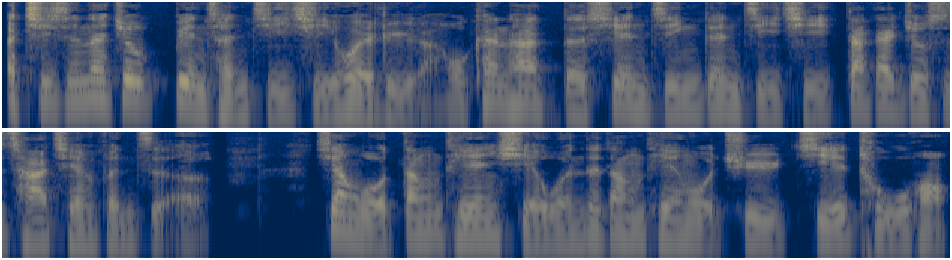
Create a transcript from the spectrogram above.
啊、其实那就变成集期汇率了。我看他的现金跟集期大概就是差千分之二。像我当天写文的当天，我去截图哈，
